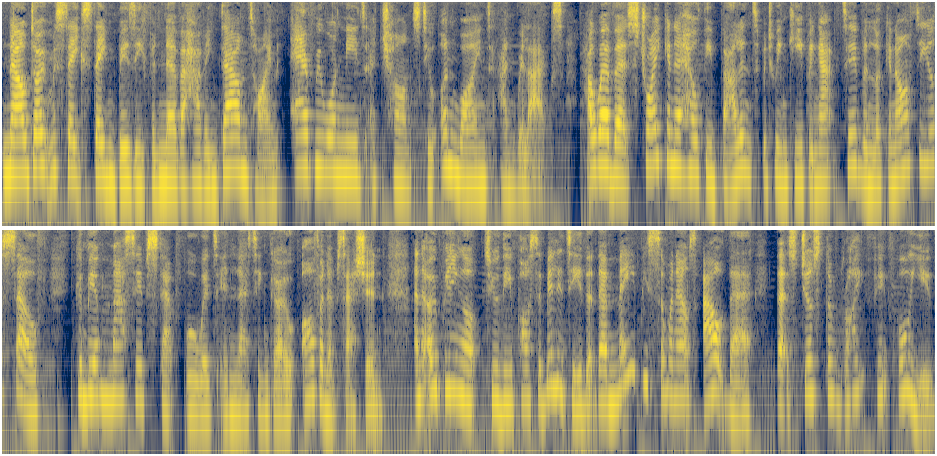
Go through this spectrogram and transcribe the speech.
Now, don't mistake staying busy for never having downtime. Everyone needs a chance to unwind and relax. However, striking a healthy balance between keeping active and looking after yourself can be a massive step forwards in letting go of an obsession and opening up to the possibility that there may be someone else out there that's just the right fit for you.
